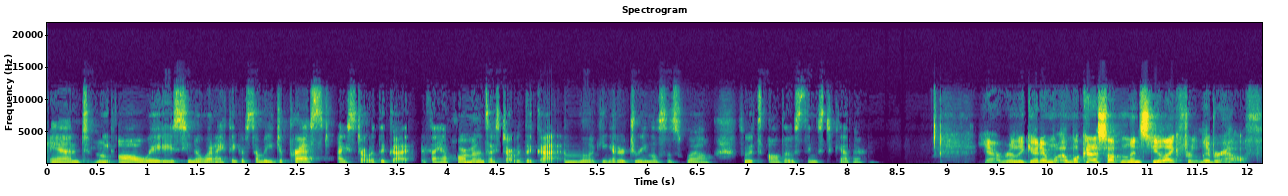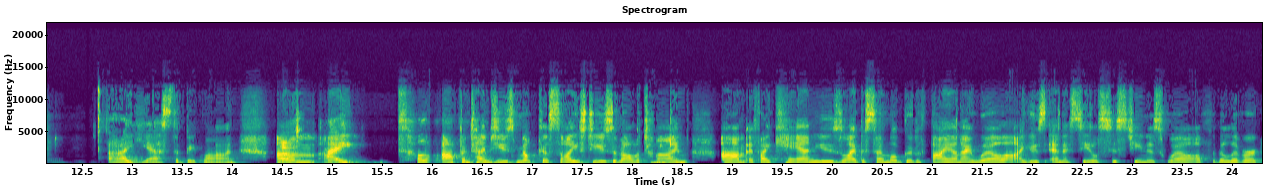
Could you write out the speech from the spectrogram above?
And yeah. we always, you know, when I think of somebody depressed, I start with the gut. If I have hormones, I start with the gut. I'm looking at adrenals as well. So it's all those things together. Yeah, really good. And what kind of supplements do you like for liver health? Ah, yes, the big one. Yes. Um, I don't oftentimes use milk thistle. I used to use it all the mm-hmm. time. Mm-hmm. Um, if I can use liposomal glutathione, I will. I use N-acetylcysteine as well for the liver.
